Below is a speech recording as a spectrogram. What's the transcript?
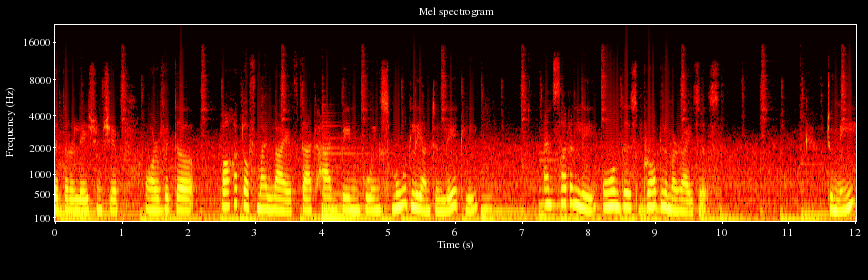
with a relationship or with a part of my life that had been going smoothly until lately? And suddenly all this problem arises. To me,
